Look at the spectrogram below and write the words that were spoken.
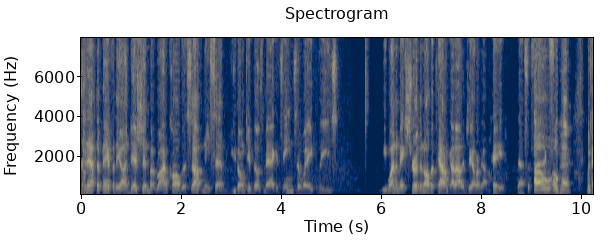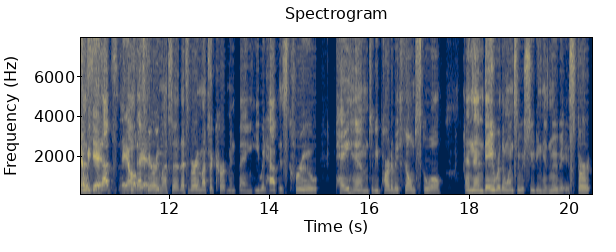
I didn't have to pay for the audition, but Ron called us up and he said, you don't give those magazines away, please. We wanted to make sure that all the talent got out of jail and got paid. That's a fact. Oh, okay. Because we did. that's that's did. very much a that's very much a Kirtman thing. He would have his crew pay him to be part of a film school, and then they were the ones who were shooting his movies. For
